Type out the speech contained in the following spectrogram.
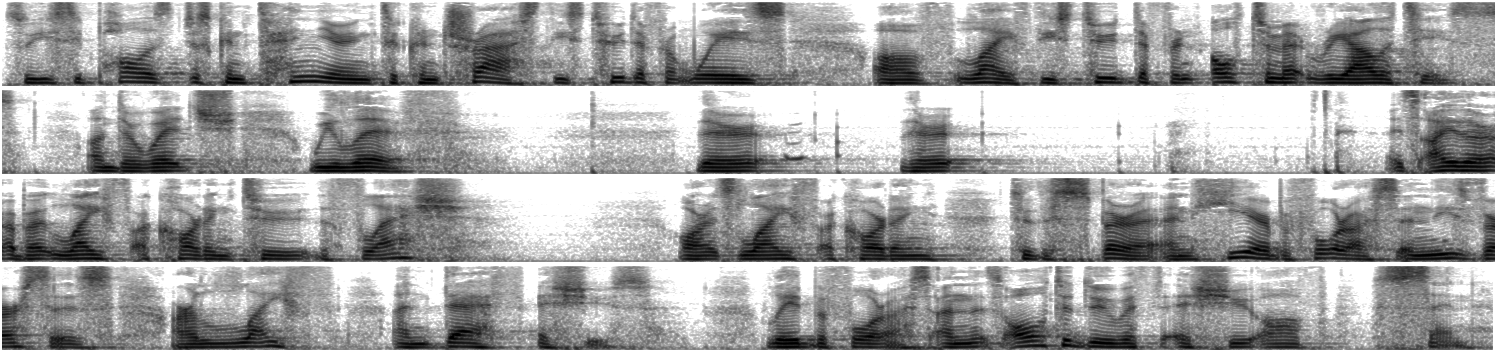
So you see, Paul is just continuing to contrast these two different ways of life, these two different ultimate realities under which we live. They're, they're, it's either about life according to the flesh or it's life according to the Spirit. And here before us in these verses are life and death issues laid before us. And it's all to do with the issue of sin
